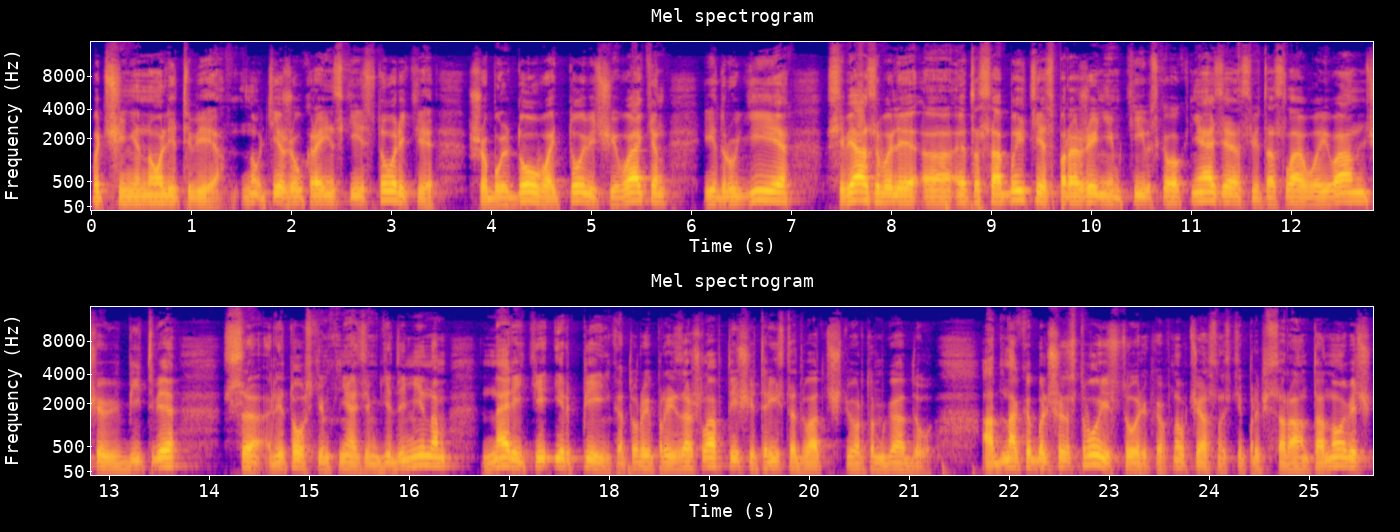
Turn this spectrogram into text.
подчинено Литве. Ну, те же украинские историки Шабульдов, Войтович, Ивакин и другие связывали э, это событие с поражением киевского князя Святослава Ивановича в битве с литовским князем Гедемином на реке Ирпень, которая произошла в 1324 году. Однако большинство историков, ну, в частности, профессора Антонович,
